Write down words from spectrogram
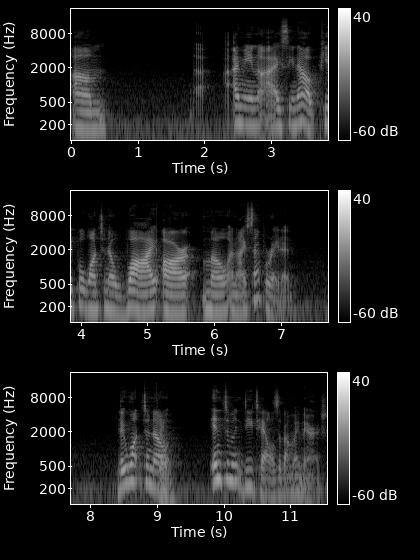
Um, I mean, I see now people want to know why are Mo and I separated. They want to know Yeah. intimate details about my marriage,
